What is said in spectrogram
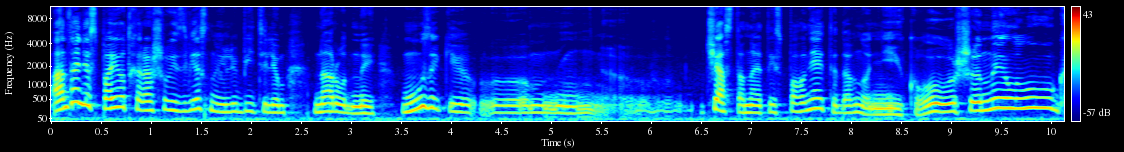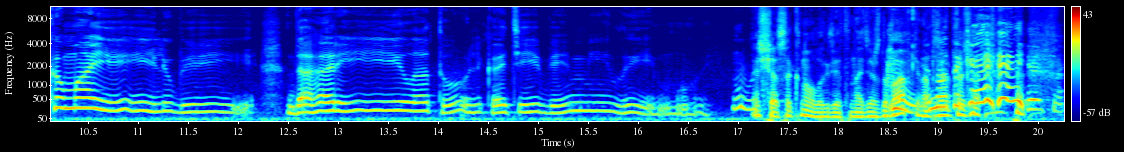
А Надя споет хорошо известную любителям народной музыки. эм, э, Часто она это исполняет и давно. «Некошенный лук моей любви дарила только тебе, милый мой». Ну, вот. Сейчас икнула где-то Надежда Бабкина. Ну, так, конечно.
